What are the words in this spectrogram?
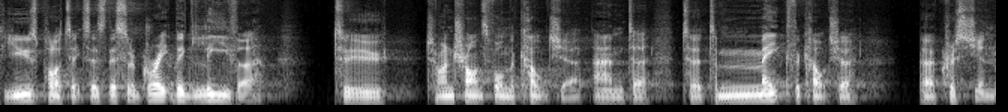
To use politics as this sort of great big lever to try and transform the culture and uh, to, to make the culture uh, Christian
